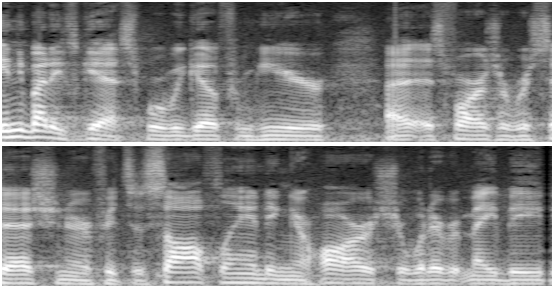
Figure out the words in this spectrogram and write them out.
anybody's guess where we go from here uh, as far as a recession or if it's a soft landing or harsh or whatever it may be.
